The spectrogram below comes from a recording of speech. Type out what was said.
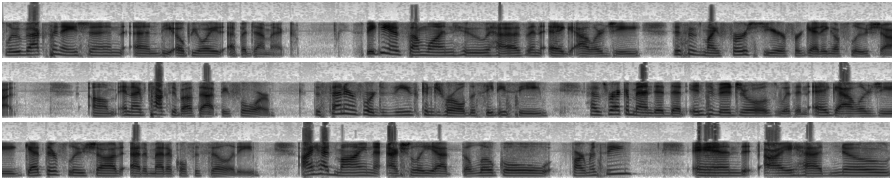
flu vaccination and the opioid epidemic. Speaking as someone who has an egg allergy, this is my first year for getting a flu shot, um, and I've talked about that before. The Center for Disease Control, the CDC, has recommended that individuals with an egg allergy get their flu shot at a medical facility. I had mine actually at the local pharmacy, and I had no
